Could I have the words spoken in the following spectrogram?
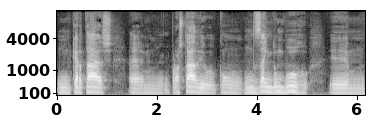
um cartaz um, para o estádio com um desenho de um burro um,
